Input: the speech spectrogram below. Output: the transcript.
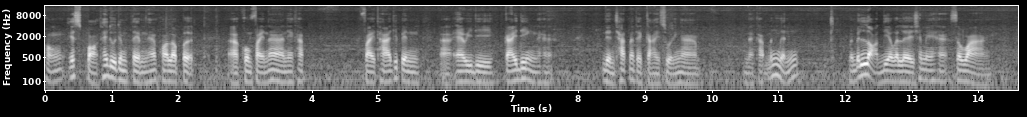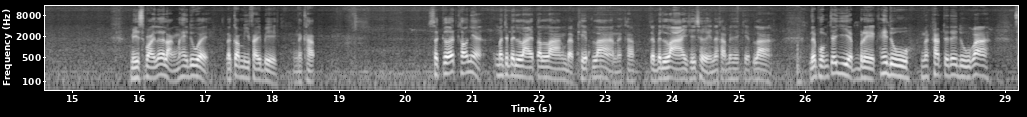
ของ S Sport ให้ดูเต็มๆนะครับพอเราเปิดโคมไฟหน้าเนี่ยครับไฟท้ายที่เป็น LED guiding นะฮะเด่นชัดมาแต่ไกลสวยงามนะครับมันเหมือนเหมือนเป็นหลอดเดียวกันเลยใช่ไหมฮะสว่าง มีสปอยเลอร์หลังมาให้ด้วย แล้วก็มีไฟเบรกนะครับสเกิร์ตเขาเนี่ยมันจะเป็นลายตารางแบบเคปล่านะครับแต่เป็นลายเฉยๆนะครับไม่ใช่เคปล่าเดี๋ยวผมจะเหยียบเบรกให้ดูนะครับ จะได้ดูว่า ส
